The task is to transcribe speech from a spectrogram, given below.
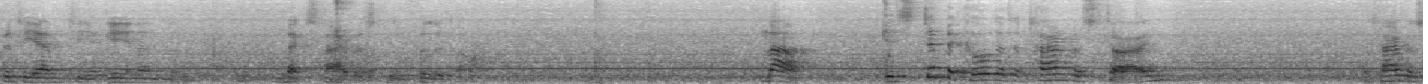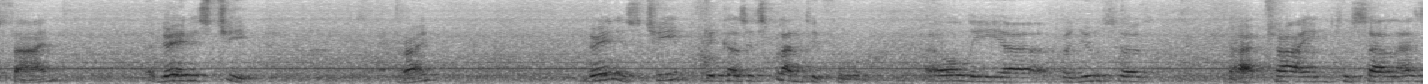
pretty empty again, and the next harvest will fill it up. Now, it's typical that at harvest time, at harvest time, grain is cheap, right? Grain is cheap because it's plentiful. All the uh, producers are trying to sell as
